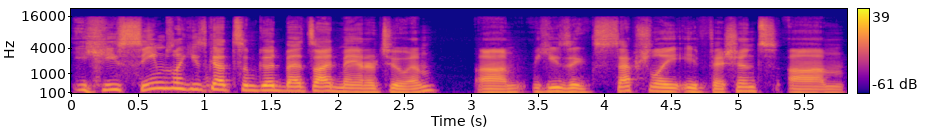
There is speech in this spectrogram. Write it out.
he seems like he's got some good bedside manner to him. Um, he's exceptionally efficient. Um,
